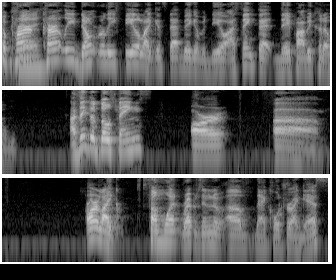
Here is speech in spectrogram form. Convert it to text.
Okay. currently don't really feel like it's that big of a deal. I think that they probably could have. I think that those things are um are like somewhat representative of that culture, I guess.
